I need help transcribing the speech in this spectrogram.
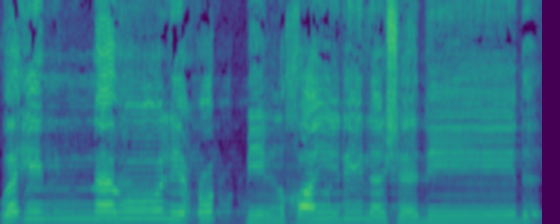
وإنه لحب الخير لشديد.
